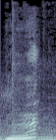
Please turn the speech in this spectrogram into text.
Hmm?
